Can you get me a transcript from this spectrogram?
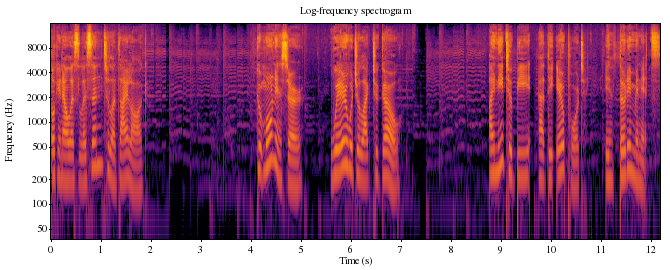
Okay, now let's listen to the dialogue. Good morning, sir. Where would you like to go? I need to be at the airport in 30 minutes.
